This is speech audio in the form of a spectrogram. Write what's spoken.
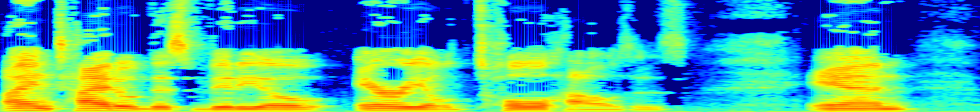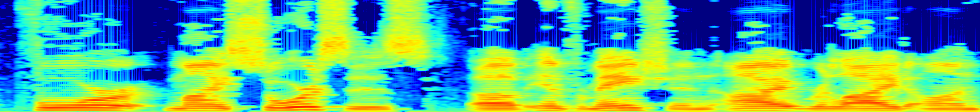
I entitled this video Aerial Toll Houses. And for my sources of information, I relied on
